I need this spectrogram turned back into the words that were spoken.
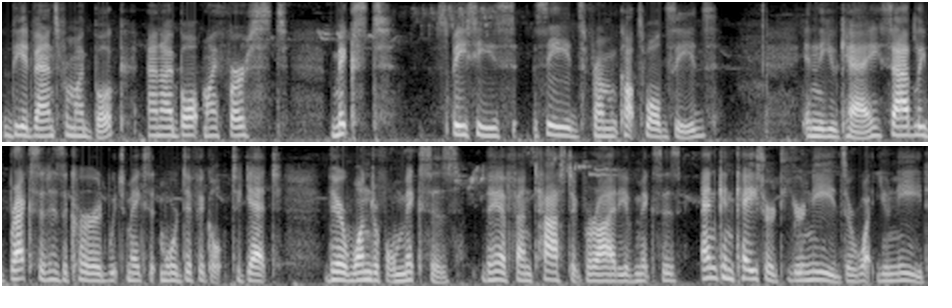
the advance for my book and I bought my first mixed species seeds from Cotswold Seeds in the UK. Sadly, Brexit has occurred, which makes it more difficult to get their wonderful mixes. They have fantastic variety of mixes and can cater to your needs or what you need.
